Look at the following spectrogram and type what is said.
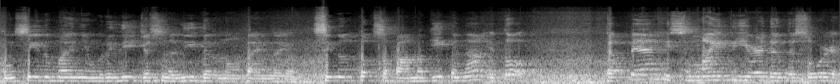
kung sino man yung religious na leader nung time na yon. Sinuntok sa pamagitan ng ito. The pen is mightier than the sword.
